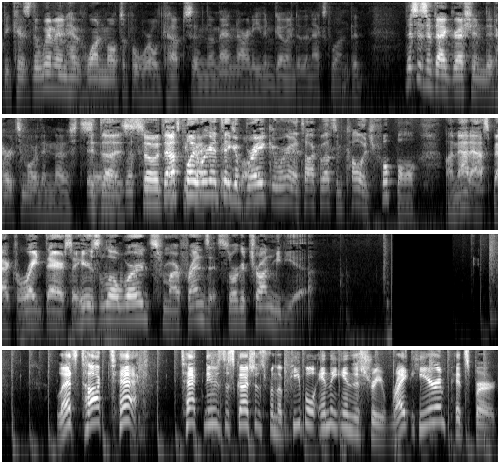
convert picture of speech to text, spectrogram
because the women have won multiple World Cups and the men aren't even going to the next one. But this is a digression that hurts more than most. It so does. let's So get- at that point, we're going to take a break and we're going to talk about some college football on that aspect right there. So here's a little words from our friends at Sorgatron Media. Let's talk tech. Tech news discussions from the people in the industry right here in Pittsburgh.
